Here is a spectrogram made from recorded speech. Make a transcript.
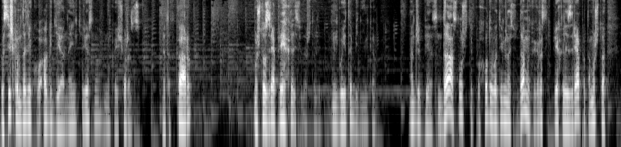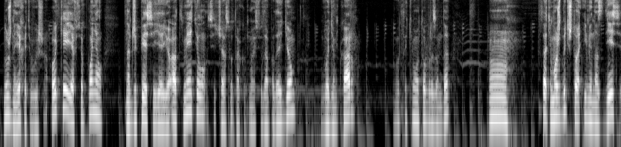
Вы слишком далеко. А где она, интересно? Ну-ка, еще раз. Этот кар. Мы что, зря приехали сюда, что ли? Будет обидненько. На GPS. Да, слушайте, походу вот именно сюда мы как раз таки приехали зря, потому что нужно ехать выше. Окей, я все понял. На GPS я ее отметил. Сейчас вот так вот мы сюда подойдем. Вводим кар. Вот таким вот образом, да? Кстати, может быть, что именно здесь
